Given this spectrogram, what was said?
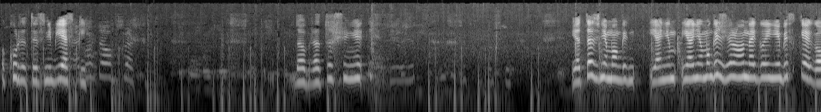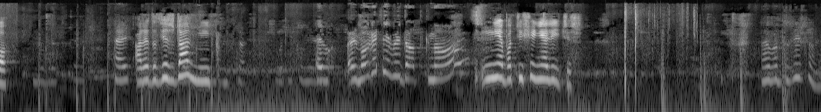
O, kurde, to jest niebieski. Dobra, to się nie... Ja też nie mogę, ja nie, ja nie mogę zielonego i niebieskiego. Hej. Ale do zjeżdżalni. Ej, ej mogę ciebie dotknąć? Nie, bo ty się nie liczysz. Albo to zjeżdżamy.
